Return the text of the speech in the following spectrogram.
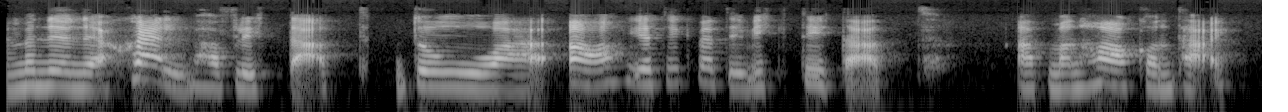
Men nu när jag själv har flyttat, då, ja, jag tycker att det är viktigt att, att man har kontakt.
